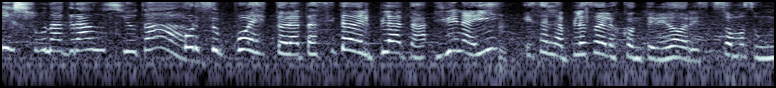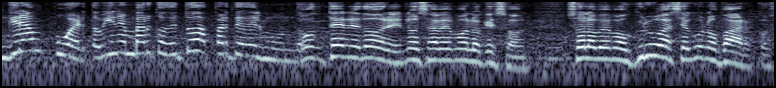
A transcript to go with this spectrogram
Es una gran ciudad. Por supuesto, la tacita del plata. ¿Y ven ahí? Esa es la plaza de los contenedores. Somos un gran puerto. Vienen barcos de todas partes del mundo. Contenedores, no sabemos lo que son. Solo vemos grúas y algunos barcos,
